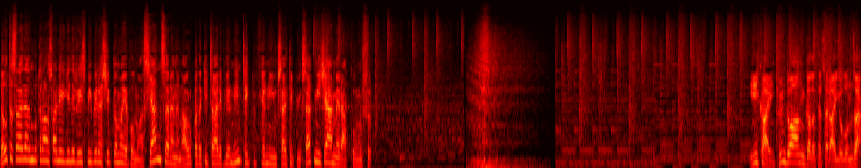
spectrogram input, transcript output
Galatasaray'dan bu transferle ilgili resmi bir açıklama yapılmazken Sara'nın Avrupa'daki taliplerinin tekliflerini yükseltip yükseltmeyeceği merak konusu. İlkay Gündoğan Galatasaray yolunda.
